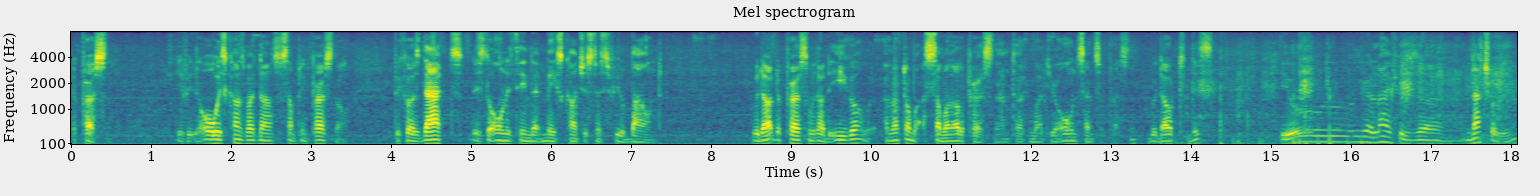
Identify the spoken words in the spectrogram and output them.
the person. If it always comes back down to something personal, because that is the only thing that makes consciousness feel bound. Without the person, without the ego, I'm not talking about some other person. I'm talking about your own sense of person. Without this, you your life is uh, natural. You know?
